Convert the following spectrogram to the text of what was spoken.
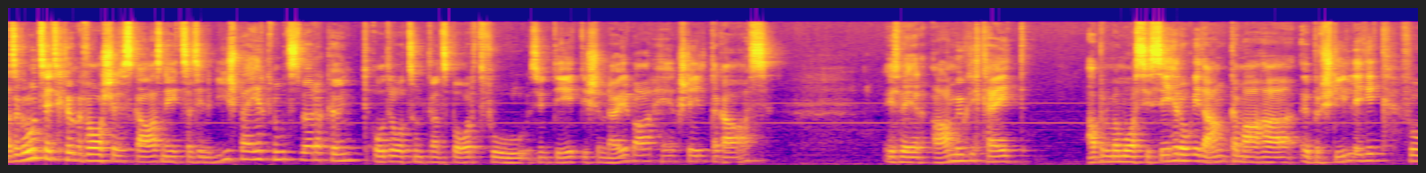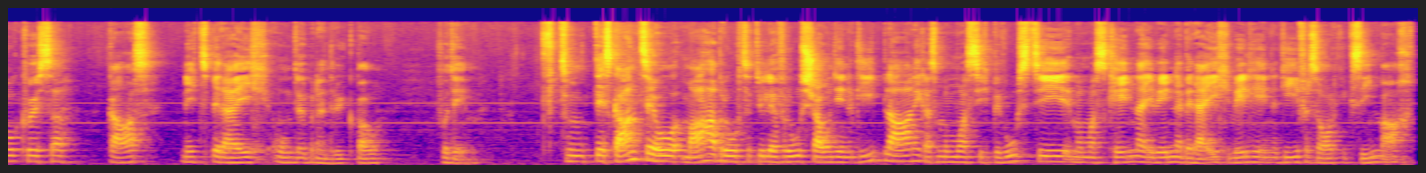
Also grundsätzlich könnte man vorstellen, dass das Gasnetz als Energiespeicher genutzt werden könnte oder auch zum Transport von synthetisch erneuerbar hergestelltem Gas. Es wäre eine Möglichkeit, aber man muss sich sicher auch Gedanken machen über die Stilllegung von gewissen Gas Netzbereich und über den Rückbau von dem. um das Ganze auch machen, braucht es natürlich eine vorausschauende Energieplanung. Also man muss sich bewusst sein, man muss kennen, in welchem Bereich welche Energieversorgung Sinn macht.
